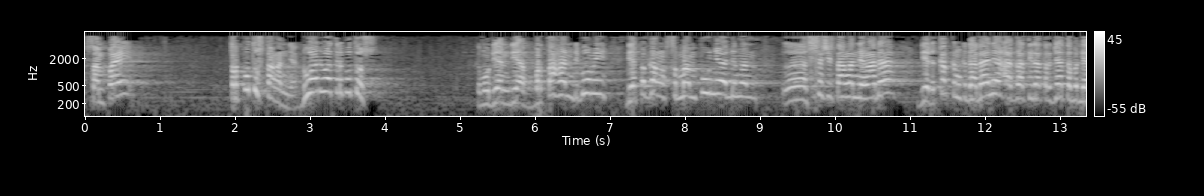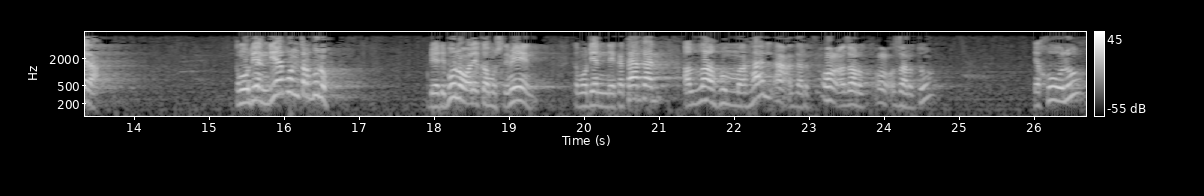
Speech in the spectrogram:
Sampai terputus tangannya, dua-dua terputus. Kemudian dia bertahan di bumi, dia pegang semampunya dengan uh, sisi tangan yang ada, dia dekatkan ke dadanya agar tidak terjatuh bendera. Kemudian dia pun terbunuh. Dia dibunuh oleh kaum muslimin. Kemudian dia katakan, Allahumma hal a'zart, u'zart, u'zartu. Yaqulu,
